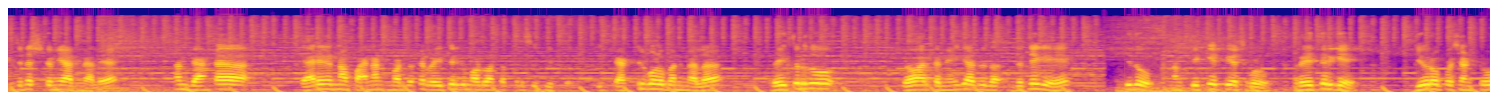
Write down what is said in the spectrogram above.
ಬಿಸ್ನೆಸ್ ಕಮ್ಮಿ ಆದಮೇಲೆ ನಮ್ಮ ಬ್ಯಾಂಕ ಯಾರೇ ನಾವು ಫೈನಾನ್ಸ್ ಮಾಡ್ಬೇಕಾದ್ರೆ ರೈತರಿಗೆ ಮಾಡುವಂಥ ಪರಿಸ್ಥಿತಿ ಇತ್ತು. ಈ ಫ್ಯಾಕ್ಟ್ರಿಗಳು ಬಂದ್ಮೇಲೆ ರೈತರದು ವ್ಯವಹಾರ ಕಮ್ಮಿಯಾಗಿ ಅದ್ರ ಜೊತೆಗೆ ಇದು ನಮ್ಮ ಪಿ ಕೆ ಪಿ ಎಸ್ಗಳು ರೈತರಿಗೆ ಜೀರೋ ಪರ್ಸೆಂಟು,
